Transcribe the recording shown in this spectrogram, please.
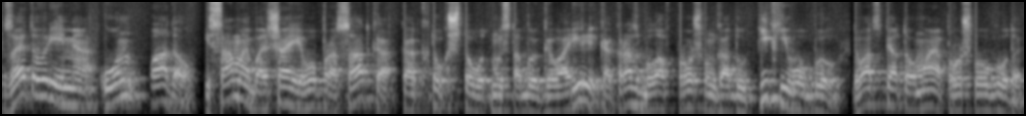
За это время он падал. И самая большая его просадка, как только что вот мы с тобой говорили, как раз была в прошлом году. Пик его был 25 мая прошлого года.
